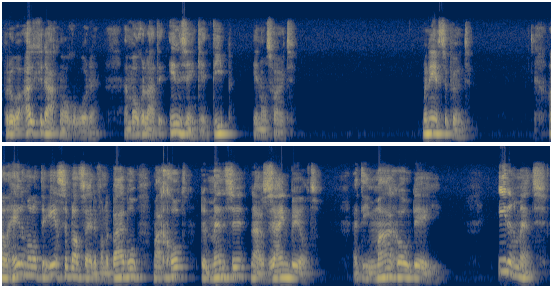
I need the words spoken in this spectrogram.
waardoor we uitgedaagd mogen worden en mogen laten inzinken diep in ons hart. Mijn eerste punt. Al helemaal op de eerste bladzijde van de Bijbel maakt God de mensen naar zijn beeld. Het imago Dei. Ieder mens,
